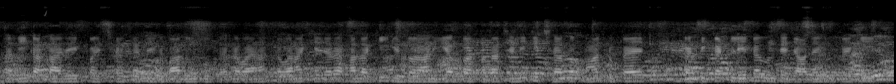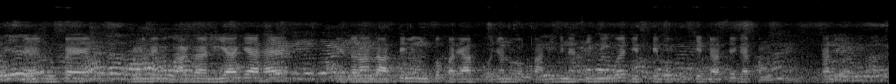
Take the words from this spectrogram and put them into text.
सभी का शारीरिक परीक्षण करने के बाद उनको घर रवाना रवाना किया जा रहा है। हालाँकि इस दौरान यह बात पता चली कि छः सौ पाँच रुपये का टिकट लेकर उनसे ज़्यादा रुपए की रुपये रेलवे विभाग द्वारा लिया गया है। इस दौरान रास्ते में उनको पर्याप्त भोजन और पानी भी नसीब नहीं हुआ, जिससे वो भूखे प्यासे घर पहुँचे। धन्यवाद।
